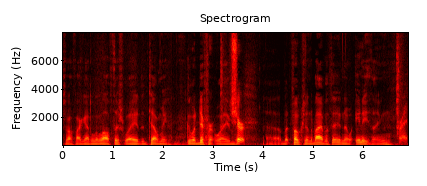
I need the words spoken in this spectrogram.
so if I got a little off this way, it'd tell me go a different way. But, Sure. Uh, but folks in the Bible, if they didn't know anything, Right.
